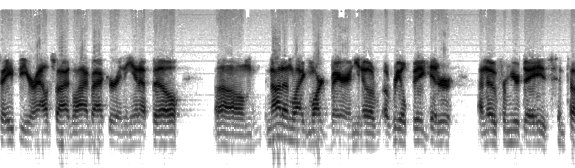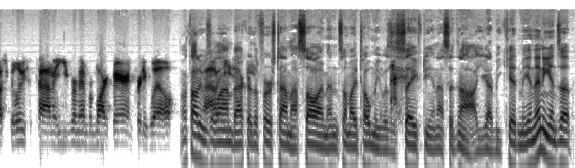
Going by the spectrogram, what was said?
safety or outside linebacker in the NFL. Um, not unlike Mark Barron, you know, a, a real big hitter. I know from your days in Tuscaloosa, Tommy, you remember Mark Barron pretty well. I thought he was a uh, linebacker the first time I saw him, and somebody told me he was a safety, and I said, "Nah, you got to be kidding me." And then he ends up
